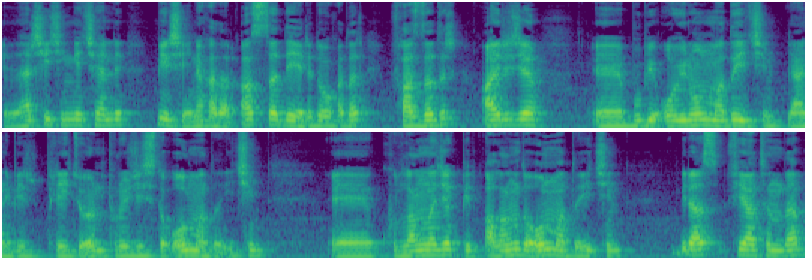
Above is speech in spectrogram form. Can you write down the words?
e, her şey için geçerli. Bir şey ne kadar azsa değeri de o kadar fazladır. Ayrıca e, bu bir oyun olmadığı için yani bir play to earn projesi de olmadığı için e, kullanılacak bir alanı da olmadığı için biraz fiyatında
